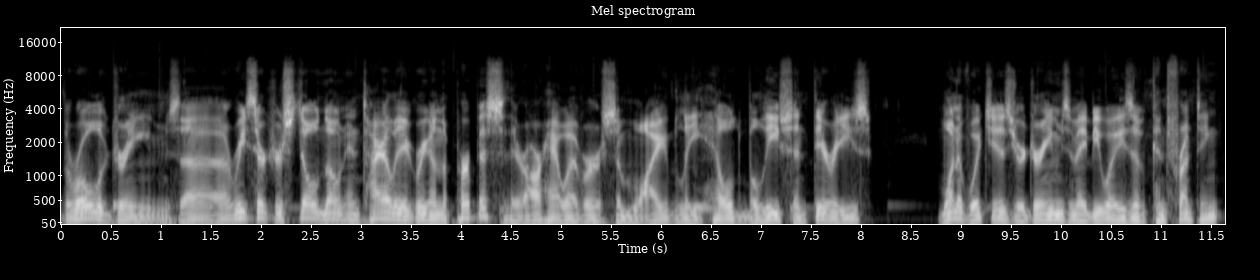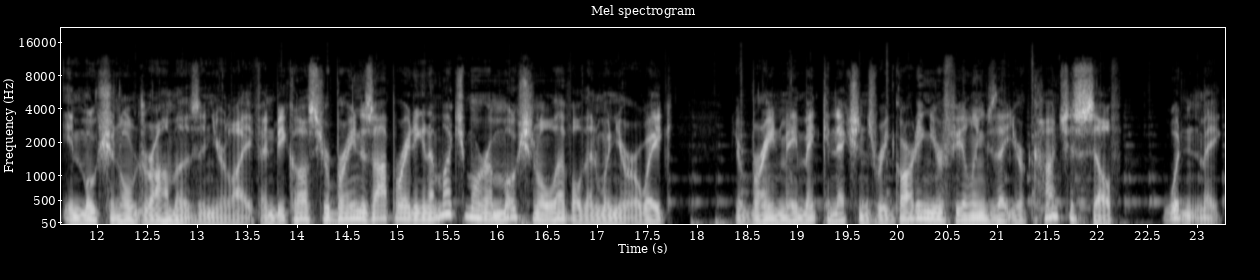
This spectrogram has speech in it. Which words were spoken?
The role of dreams. Uh, researchers still don't entirely agree on the purpose. There are, however, some widely held beliefs and theories one of which is your dreams may be ways of confronting emotional dramas in your life. And because your brain is operating at a much more emotional level than when you're awake, your brain may make connections regarding your feelings that your conscious self wouldn't make.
